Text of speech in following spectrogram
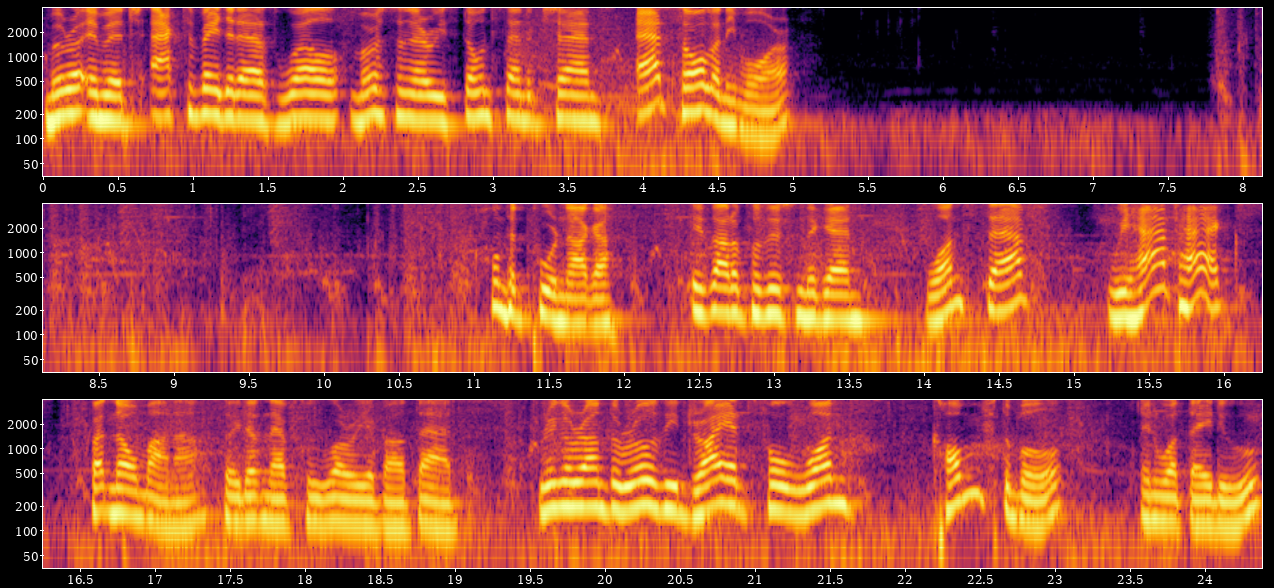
Mirror image activated as well. Mercenaries don't stand a chance at all anymore. Oh, that poor Naga is out of position again. One staff. We have Hex, but no mana, so he doesn't have to worry about that. Ring around the rosy Dryads for once comfortable in what they do.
